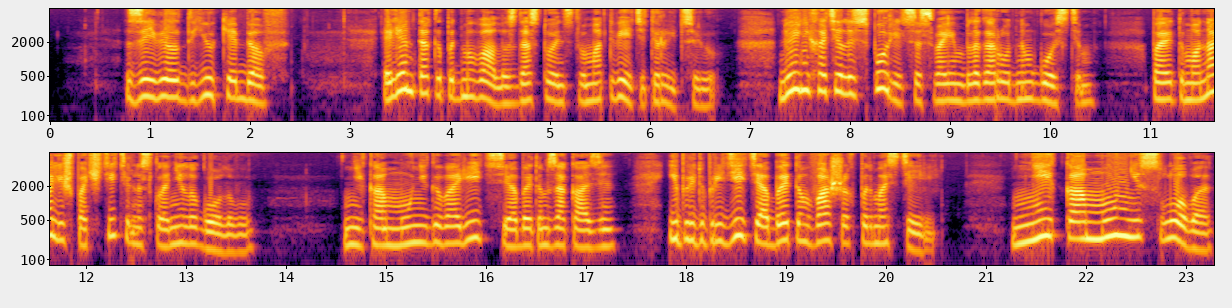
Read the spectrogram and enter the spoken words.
— заявил Дьюкебёв. Элен так и подмывала с достоинством ответить рыцарю, но ей не хотелось спорить со своим благородным гостем, поэтому она лишь почтительно склонила голову. «Никому не говорите об этом заказе и предупредите об этом ваших подмастерий. Никому ни слова!»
